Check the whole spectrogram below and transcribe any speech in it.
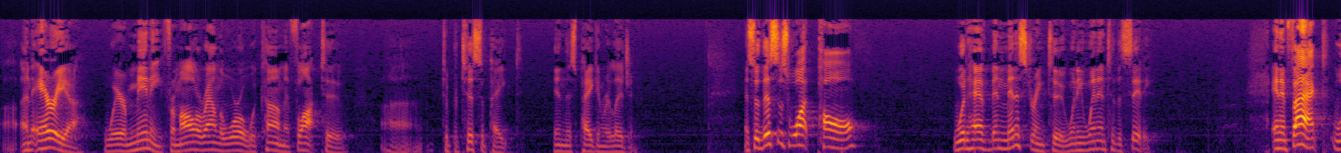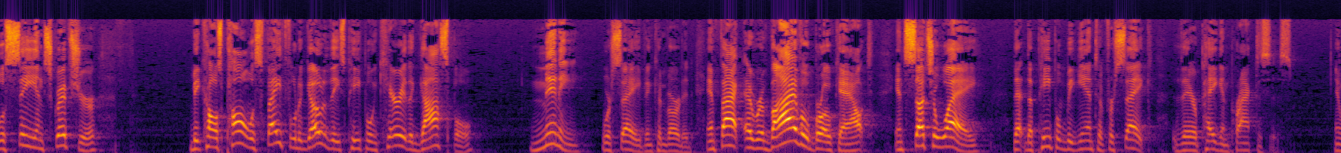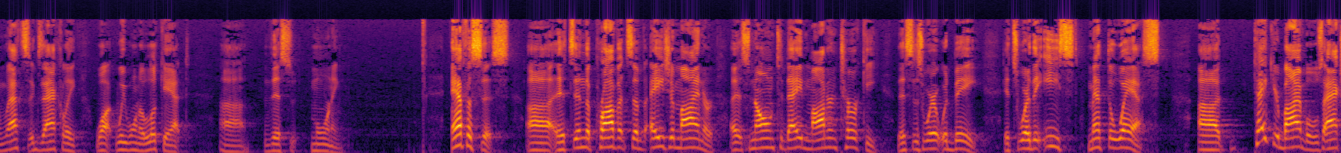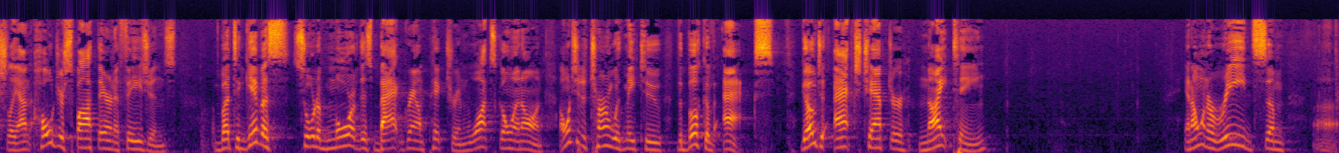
uh, an area where many from all around the world would come and flock to uh, to participate in this pagan religion. And so, this is what Paul would have been ministering to when he went into the city. And in fact, we'll see in Scripture, because Paul was faithful to go to these people and carry the gospel, many were saved and converted. In fact, a revival broke out in such a way that the people began to forsake their pagan practices. And that's exactly what we want to look at uh, this morning. Ephesus, uh, it's in the province of Asia Minor. It's known today, modern Turkey. This is where it would be. It's where the east met the west. Uh, take your Bibles, actually, hold your spot there in Ephesians. But to give us sort of more of this background picture and what's going on, I want you to turn with me to the book of Acts. Go to Acts chapter 19. And I want to read some, uh,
